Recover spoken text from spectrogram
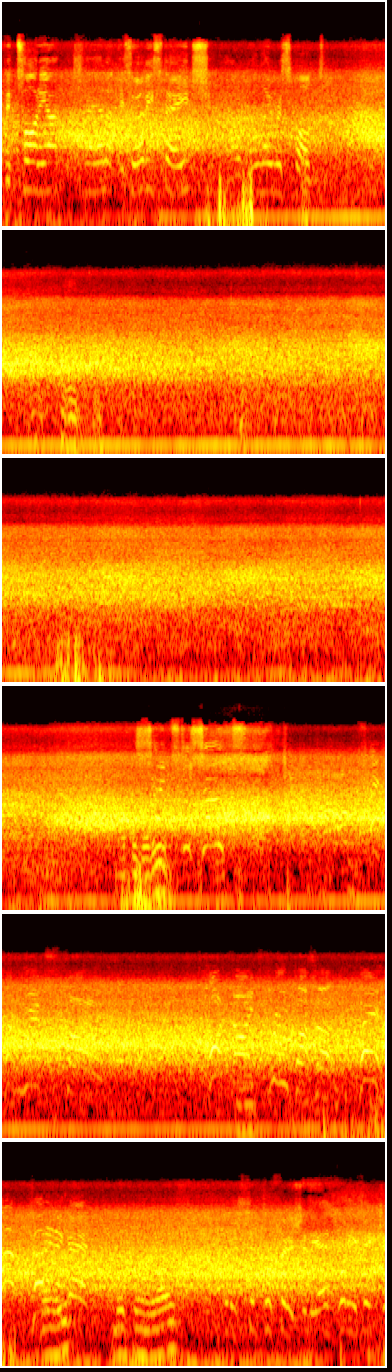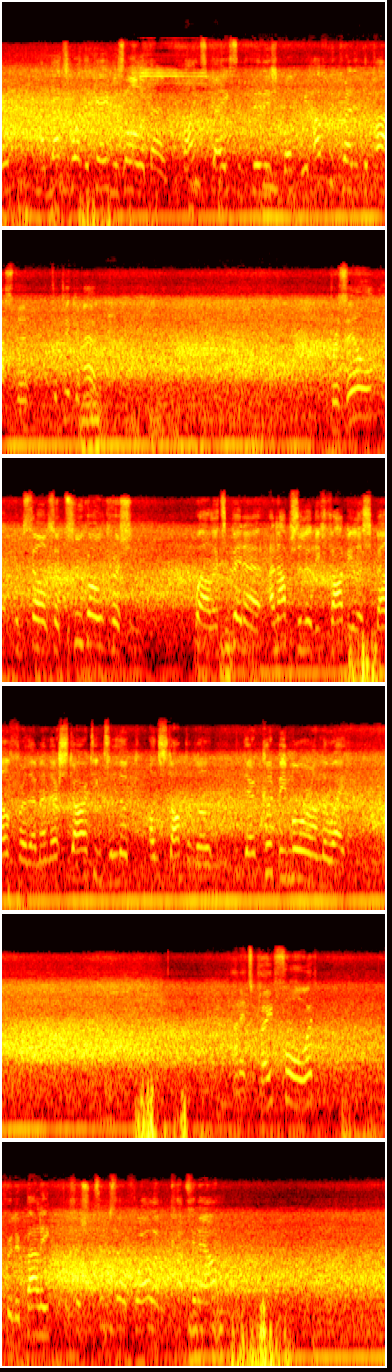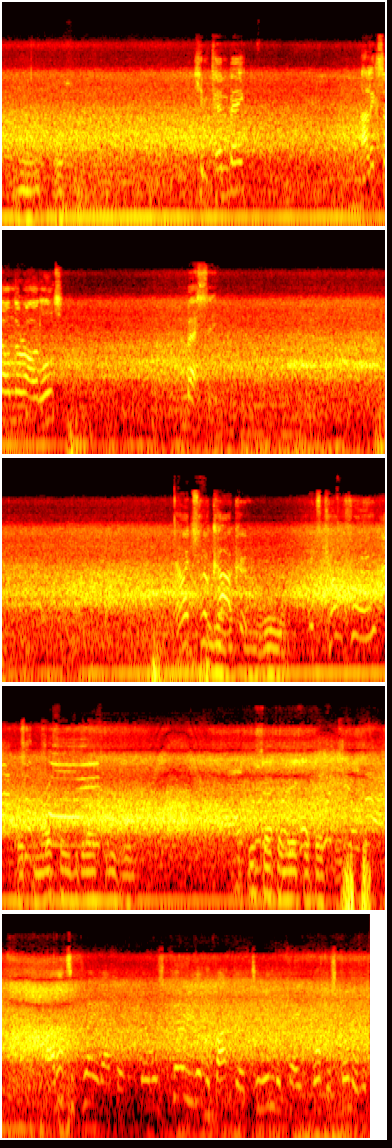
Victoria trail at this early stage. How will they respond? Vai fazer Shoots to shoot! what the game is all about. Find space and finish, but we have to credit the passer to pick him out. Brazil themselves a two-goal cushion. Well, it's been a, an absolutely fabulous spell for them, and they're starting to look unstoppable. There could be more on the way. And it's played forward. Koulibaly positions himself well and cuts it out. Kimpembe. Alexander Arnold. Messi. Now it's Lukaku. It's come through and Çok De massa Bruyne. desgraça do jogo. Bu sefer Very yok well atak. breaking on that. Ah, that's a great effort. There was very little back there to indicate what was coming.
